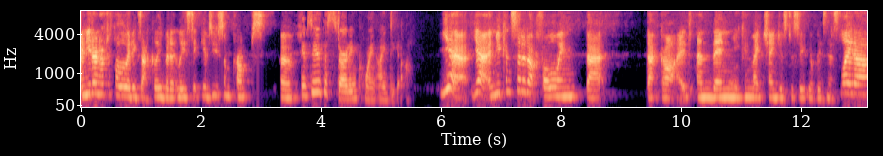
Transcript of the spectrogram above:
and you don't have to follow it exactly but at least it gives you some prompts of Gives you the starting point idea. yeah, yeah, and you can set it up following that that guide, and then you can make changes to suit your business later.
